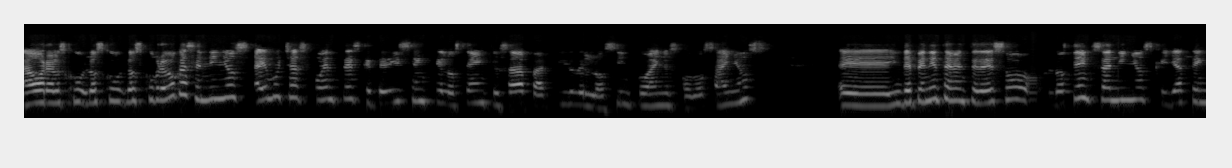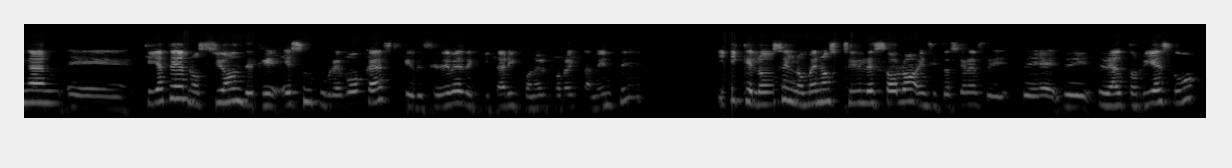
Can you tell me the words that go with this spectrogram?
Ahora, los, los, cubrebocas en niños, hay muchas fuentes que te dicen que los tienen que usar a partir de los 5 años o 2 años. Eh, independientemente de eso, los tienen que usar niños que ya tengan, eh, que ya tengan noción de que es un cubrebocas que se debe de quitar y poner correctamente y que lo usen lo menos posible solo en situaciones de, alto riesgo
